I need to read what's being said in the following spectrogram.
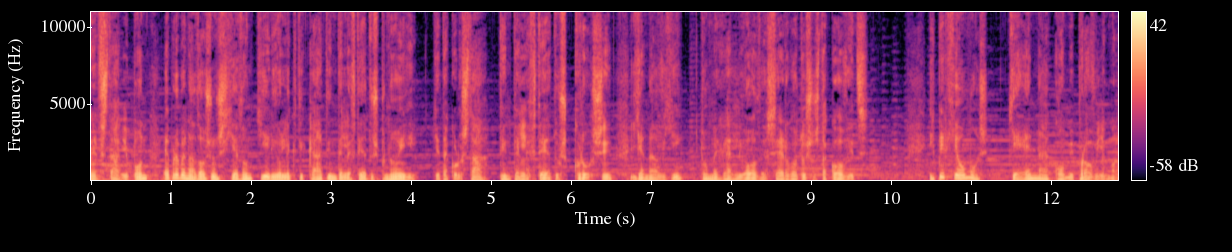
Πνευστά λοιπόν έπρεπε να δώσουν σχεδόν κυριολεκτικά την τελευταία τους πνοή και τα κρουστά την τελευταία τους κρούση για να βγει το μεγαλειώδες έργο του Σωστακόβιτς. Υπήρχε όμως και ένα ακόμη πρόβλημα.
